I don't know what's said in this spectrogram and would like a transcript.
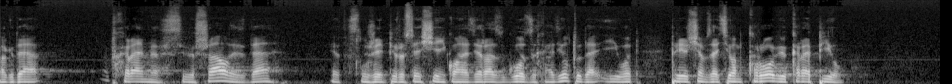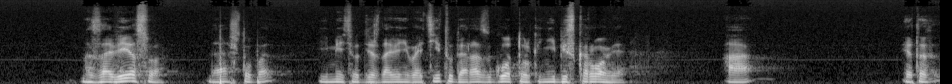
когда в храме совершалось, да, это служение первосвященника, он один раз в год заходил туда, и вот прежде чем зайти, он кровью кропил на завесу, да, чтобы иметь вот дерзновение войти туда раз в год, только не без крови. А это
